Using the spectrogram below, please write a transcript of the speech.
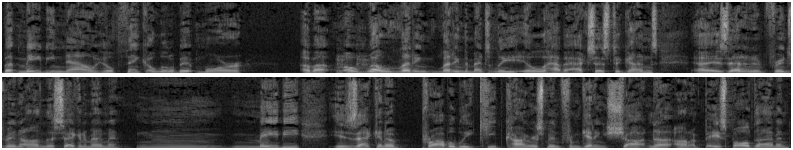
but maybe now he'll think a little bit more about oh well letting letting the mentally ill have access to guns uh, is that an infringement on the Second Amendment? Mm, maybe is that going to probably keep congressmen from getting shot in a, on a baseball diamond?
